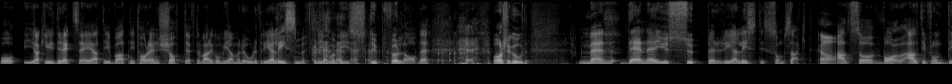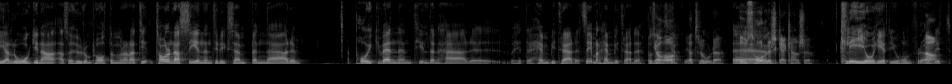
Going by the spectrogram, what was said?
och jag kan ju direkt säga att det är bara att ni tar en shot efter varje gång vi använder ordet realism, för ni kommer bli stupfulla av det. Varsågod. Men den är ju superrealistisk som sagt. Ja. Alltså var, allt ifrån dialogerna, alltså hur de pratar med varandra. Ta den där scenen till exempel när pojkvännen till den här, eh, vad heter det, hembiträdet. Säger man hembiträde på svenska? Ja, jag tror det. Eh, Hushållerska kanske. Cleo heter ju hon för Ja. övrigt.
